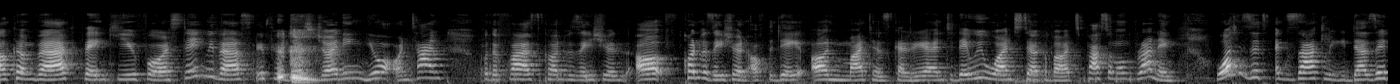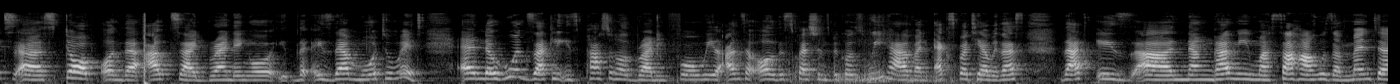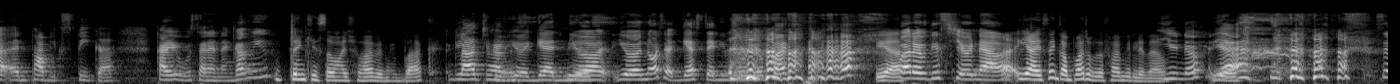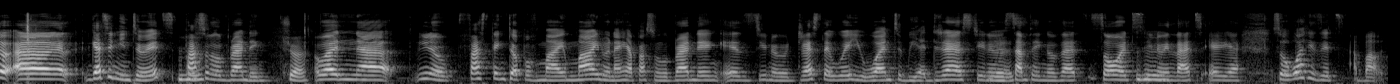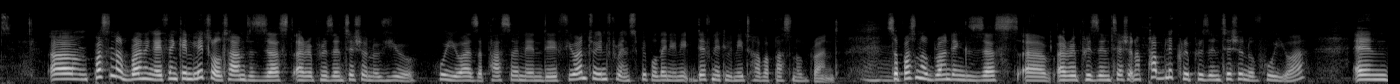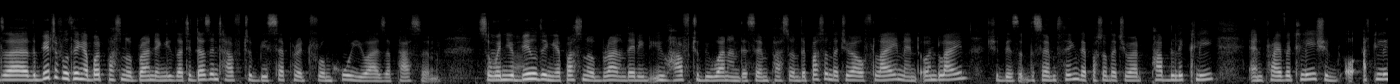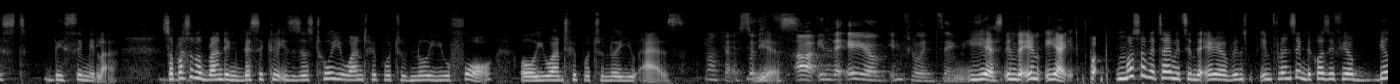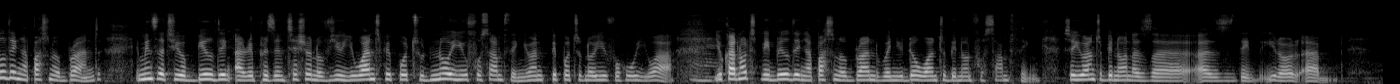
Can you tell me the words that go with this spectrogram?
Welcome back. Thank you for staying with us. If you're just joining, you're on time for the first conversation of conversation of the day on Matters Career. And today we want to talk about personal branding. What is it exactly? Does it uh, stop on the outside branding, or is there more to it? And uh, who exactly is personal branding for? We'll answer all these questions because we have an expert here with us. That is uh, Nangami Masaha, who's a mentor and public speaker. Karibu sana Nangami. Thank you so much for having me back. Glad to have you again. Yes. You're you're not a guest anymore. You're part, Yeah. part of this show now. Uh, yeah, I think I'm part of the family now. you know, Yes. yeah. so, uh, getting into it, personal branding. Sure. When uh, you know, first thing top of my mind when I hear personal branding is you know, dress the way you want to be addressed. You know, Yes. something of that sort. You know, in that area. So, what is it about? Um, personal branding, I think in literal terms, is just a representation of you, who you are as a person. And if you want to influence people, then you need, definitely need to have a personal brand. So personal branding is just uh, a representation, a public representation of who you are. And uh, the beautiful thing about personal branding is that it doesn't have to be separate from who you are as a person. So when you're building a personal brand, then it, you have to be one and the same person. The person that you are offline and online should be the same thing. The person that you are publicly and privately should at least be similar. So personal branding basically is just who you want people to know you for or you want people to know you as. Okay, so Yes. uh, in the area of influencing. Yes, in the in, yeah, most of the time it's in the area of in influencing because if you're building a personal brand, it means that you're building a representation of you. You want people to know you for something. You want people to know you for who you are. You cannot be building a personal brand when you don't want to be known for something. So you want to be known as a, as the you know um,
